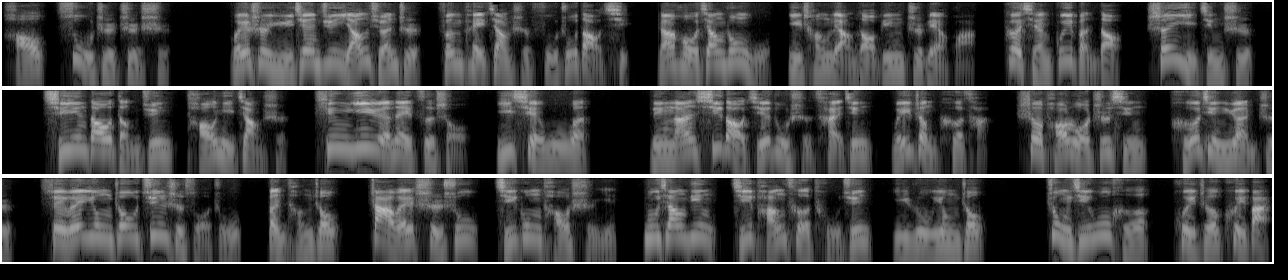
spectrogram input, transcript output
濠宿治治事。韦氏与监军杨玄志分配将士付诸道器，然后将中武一城两道兵至变华，各遣归本道，深意京师。齐阴刀等军逃逆将士。听一月内自首，一切勿问。岭南西道节度使蔡京为政科惨，设炮烙之行，何敬怨之，遂为雍州军事所逐，奔滕州，诈为敕书及公讨使印。乌江丁及旁侧土军已入雍州，众击乌合，会折溃败，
